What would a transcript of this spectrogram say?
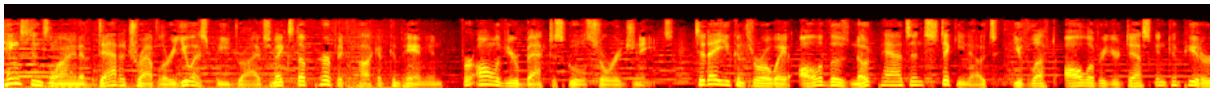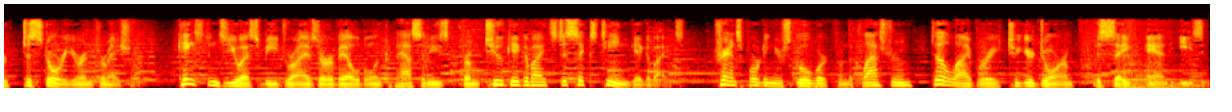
Kingston's line of DataTraveler USB drives makes the perfect pocket companion for all of your back to school storage needs. Today you can throw away all of those notepads and sticky notes you've left all over your desk and computer to store your information. Kingston's USB drives are available in capacities from 2 gigabytes to 16 gigabytes. Transporting your schoolwork from the classroom to the library to your dorm is safe and easy.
